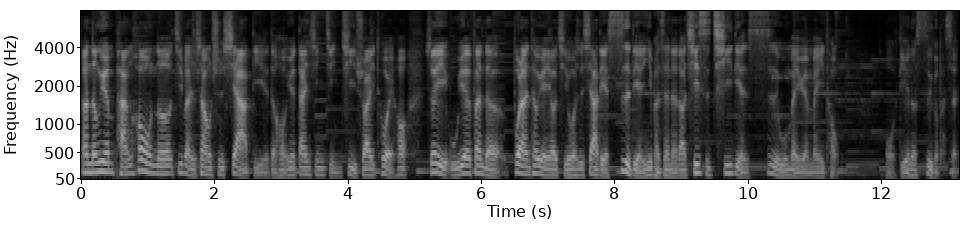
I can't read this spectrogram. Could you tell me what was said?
那能源盘后呢，基本上是下跌的哦，因为担心景气衰退哦，所以五月份的布兰特原油期货是下跌四点一 percent，来到七十七点四五美元每桶，哦，跌了四个 percent，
